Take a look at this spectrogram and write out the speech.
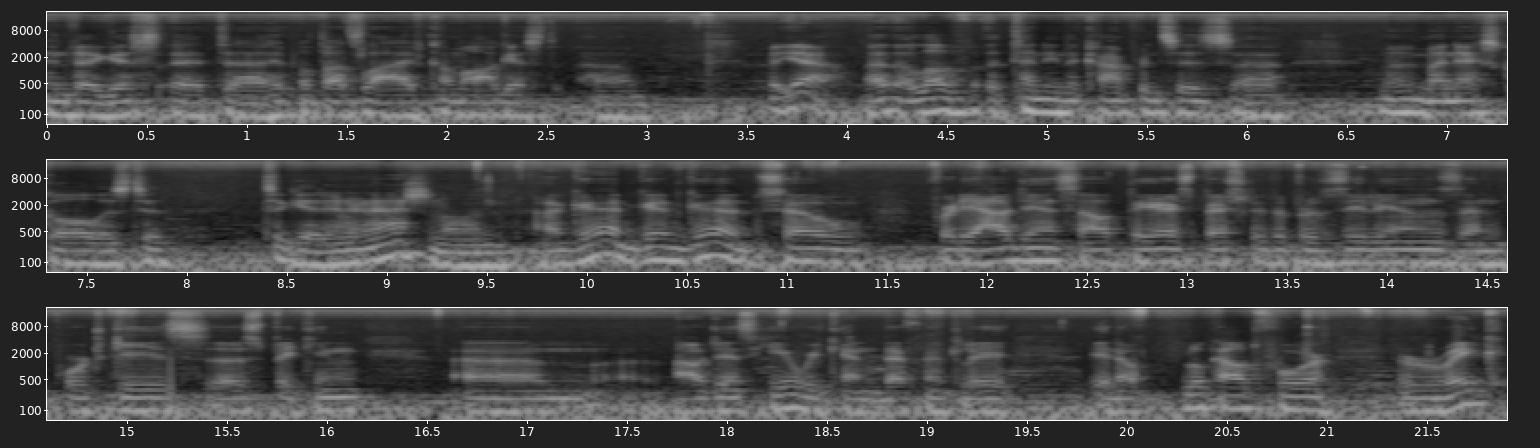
in Vegas at uh, Hypno Thoughts Live come August. Um, but yeah, I, I love attending the conferences. Uh, my, my next goal is to to get international and Uh, good, good, good. So, for the audience out there, especially the Brazilians and Portuguese uh, speaking um, audience here, we can definitely, you know, look out for Rick.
